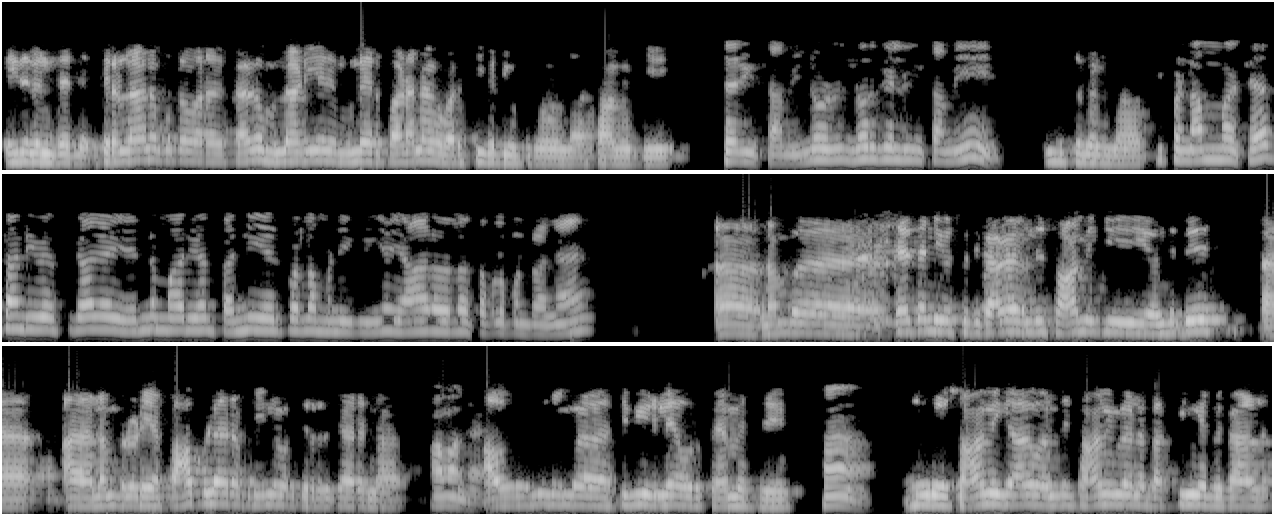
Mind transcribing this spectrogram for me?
இதுல இந்த திரளான கூட்டம் வர்றதுக்காக முன்னாடியே முன்னேற்பாடா நாங்க வரிசை கட்டி விட்டுருவோம் சாமிக்கு. சரிங்க சாமி. இன்னொரு இன்னொரு கேள்விங்க சாமி. நீங்க சொல்லுங்கண்ணா இப்ப நம்ம சேத்தாண்டி வேஷத்துக்காக என்ன மாதிரியான தண்ணி ஏற்பாடுலாம் பண்ணிருக்கீங்க? யார் அதெல்லாம் சப்ளை பண்றாங்க? ஆஹ் நம்ம சேத்தண்டி வருஷத்துக்காக வந்து சாமிக்கு வந்துட்டு ஆஹ் நம்மளுடைய பாப்புலர் அப்படின்னு ஒருத்தர் இருக்காருண்ணா. ஆமாங்க. அவர் வந்து நம்ம சிவியர்லயே அவர் ஃபேமஸ் ஆ. அவரு சாமிக்காக வந்து சாமி மேல பக்திங்கிறது காரண-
